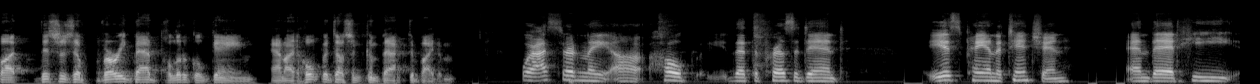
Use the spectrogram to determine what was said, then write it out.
But this is a very bad political game, and I hope it doesn't come back to bite him. Well, I certainly uh, hope that the president is paying attention and that he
